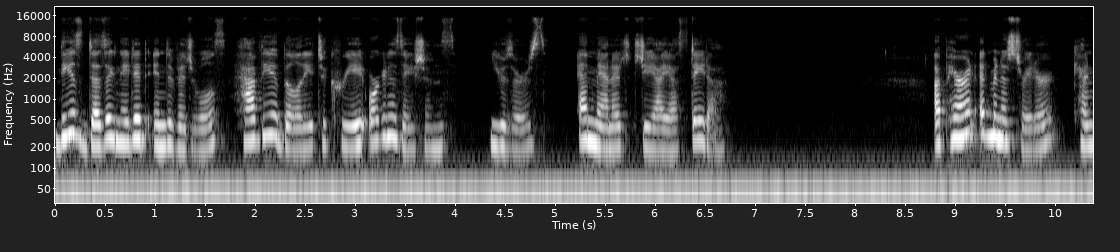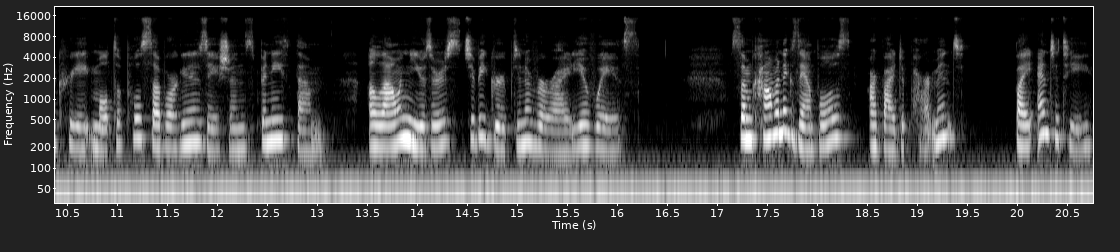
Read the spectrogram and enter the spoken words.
These designated individuals have the ability to create organizations, users, and manage GIS data. A parent administrator can create multiple suborganizations beneath them, allowing users to be grouped in a variety of ways. Some common examples are by department, by entity,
